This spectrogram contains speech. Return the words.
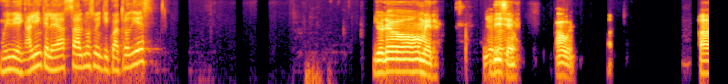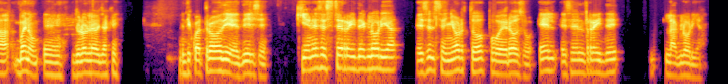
Muy bien, ¿alguien que lea Salmos 24:10? Yo leo Homer. Dice, ah, bueno. Ah, bueno, eh, yo lo leo ya que. 24.10 dice, ¿quién es este Rey de Gloria? Es el Señor Todopoderoso. Él es el Rey de la Gloria.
